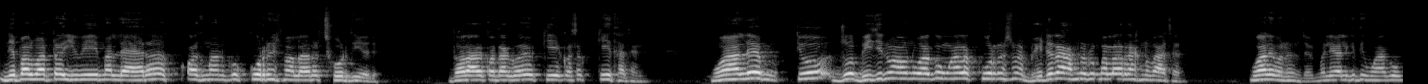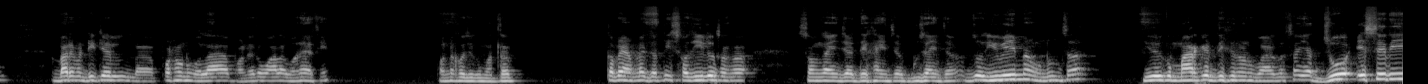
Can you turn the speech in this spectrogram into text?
नेपालबाट युएमा ल्याएर अजमानको कोर्नेसमा ल्याएर छोडिदियो अरे। दलाल कता गयो के कसो केही थाहा छैन। उहाँले त्यो जो भिजिटमा आउनुभएको उहाँलाई कोर्नेसमा भेटेर आफ्नो रुममा लगाएर राख्नु भएको छ उहाँले भन्नुहुन्छ मैले अलिकति उहाँको बारेमा डिटेल पठाउनु होला भनेर उहाँलाई भनेको थिएँ। भन्न खोजेको मतलब तपाईँ हामीलाई जति सजिलोसँग सम्झाइन्छ देखाइन्छ बुझाइन्छ जो युएमा हुनुहुन्छ युएको मार्केट देखिरहनु भएको छ या जो यसरी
